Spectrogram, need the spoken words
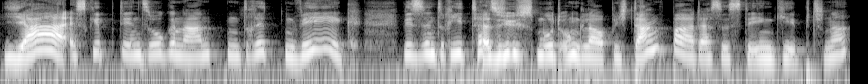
Ja, es gibt den sogenannten dritten Weg. Wir sind Rita Süßmuth unglaublich dankbar, dass es den gibt. Ne?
